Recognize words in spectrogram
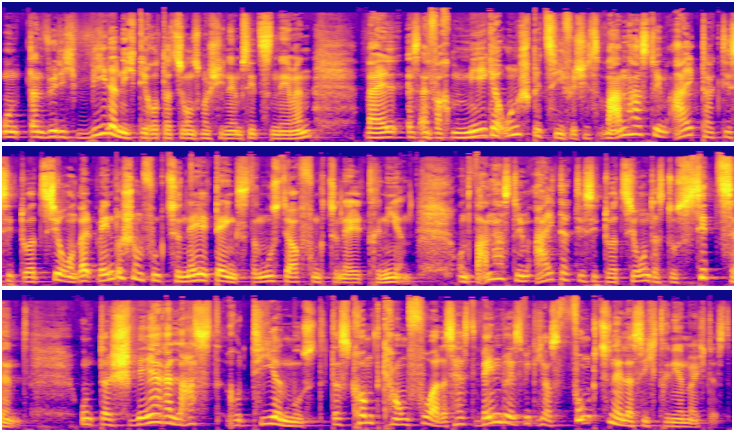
Und dann würde ich wieder nicht die Rotationsmaschine im Sitzen nehmen, weil es einfach mega unspezifisch ist. Wann hast du im Alltag die Situation? Weil wenn du schon funktionell denkst, dann musst du auch funktionell trainieren. Und wann hast du im Alltag die Situation, dass du sitzend unter schwerer Last rotieren musst, das kommt kaum vor. Das heißt, wenn du es wirklich aus funktioneller Sicht trainieren möchtest,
